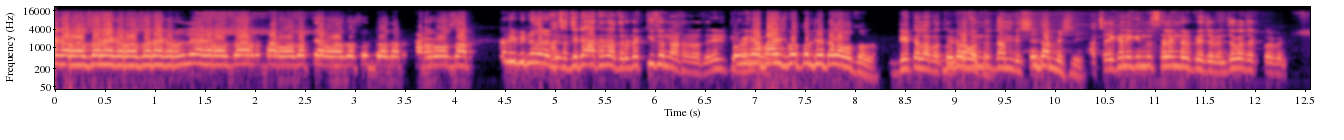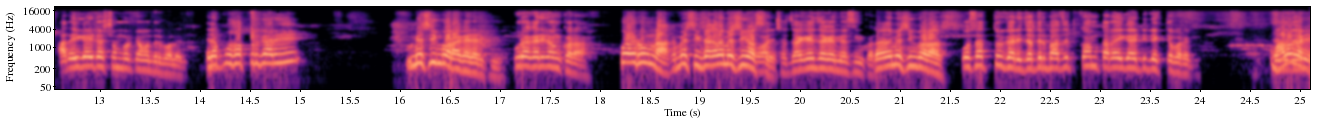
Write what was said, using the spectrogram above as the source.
এগারো হাজার এগারো হাজার এগারো এগারো হাজার বারো হাজার তেরো হাজার চোদ্দ হাজার আঠারো হাজার বিভিন্ন ধরনের আচ্ছা যেটা আঠারো হাজার ওটা কি জন্য আঠারো হাজার? বাইশ বোতল ডেটালা বোতল? ডেটালা বোতল কিন্তু দাম বেশি। দাম বেশি। আচ্ছা এখানে কিন্তু সিলিন্ডার পেয়ে যাবেন যোগাযোগ করবেন। আর এই গাড়িটার সম্পর্কে আমাদের বলেন। এটা পঁচাত্তর গাড়ি মেসিং করা গাড়ি আর কি। পুরা গাড়ি রং করা? কই রং না মেসিং মেসিং আছে। আচ্ছা জায়গায় জায়গায় ম্যাচিং করা। মেসিং করা আছে। পঁচাত্তর গাড়ি যাদের বাজেট কম তারা এই গাড়িটি দেখতে পারেন। ভালো গাড়ি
